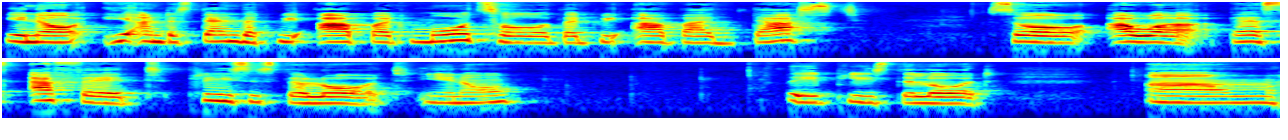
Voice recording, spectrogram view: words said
You know, He understands that we are but mortal, that we are but dust. So our best effort pleases the Lord, you know. They please the Lord. Um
